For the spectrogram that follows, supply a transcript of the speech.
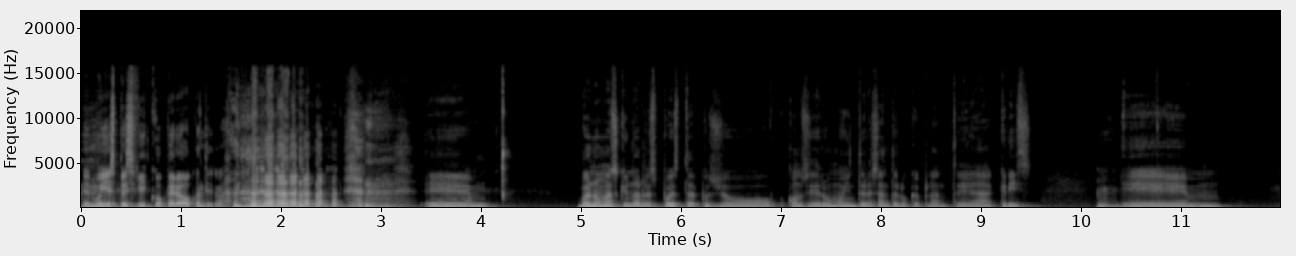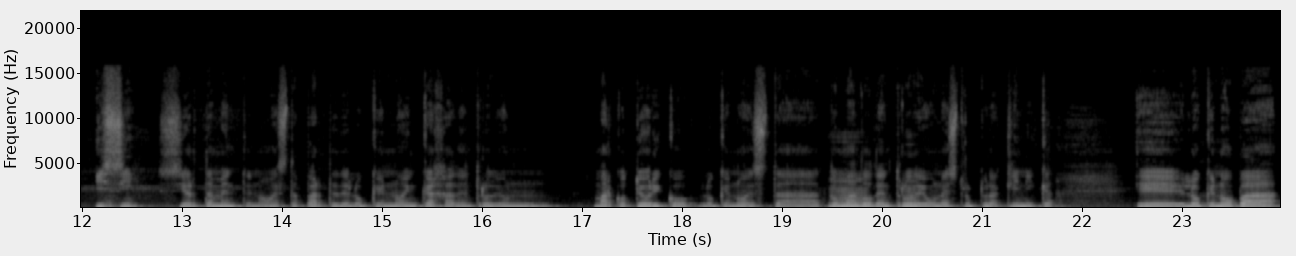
es muy específico, pero continúa. eh, bueno, más que una respuesta, pues yo considero muy interesante lo que plantea Chris. Eh, y sí, ciertamente, ¿no? Esta parte de lo que no encaja dentro de un marco teórico, lo que no está tomado mm, dentro mm. de una estructura clínica, eh, lo que no va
